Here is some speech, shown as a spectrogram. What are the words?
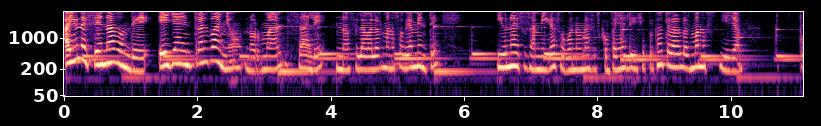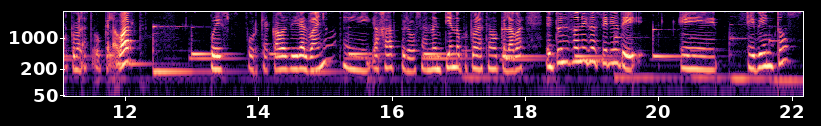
Hay una escena donde ella entra al baño normal, sale, no se lava las manos obviamente, y una de sus amigas, o bueno, una de sus compañeras le dice, ¿por qué no te lavas las manos? Y ella, ¿por qué me las tengo que lavar? Pues porque acabas de ir al baño, y ajá, pero o sea, no entiendo por qué me las tengo que lavar. Entonces son esa serie de eh, eventos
